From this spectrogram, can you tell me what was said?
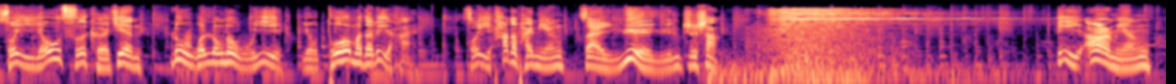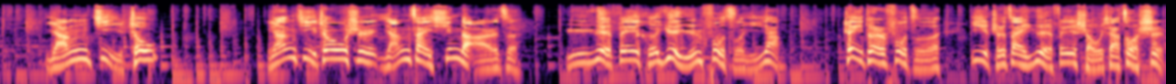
所以由此可见，陆文龙的武艺有多么的厉害。所以他的排名在岳云之上。第二名。杨继周，杨继周是杨再兴的儿子，与岳飞和岳云父子一样，这对父子一直在岳飞手下做事。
